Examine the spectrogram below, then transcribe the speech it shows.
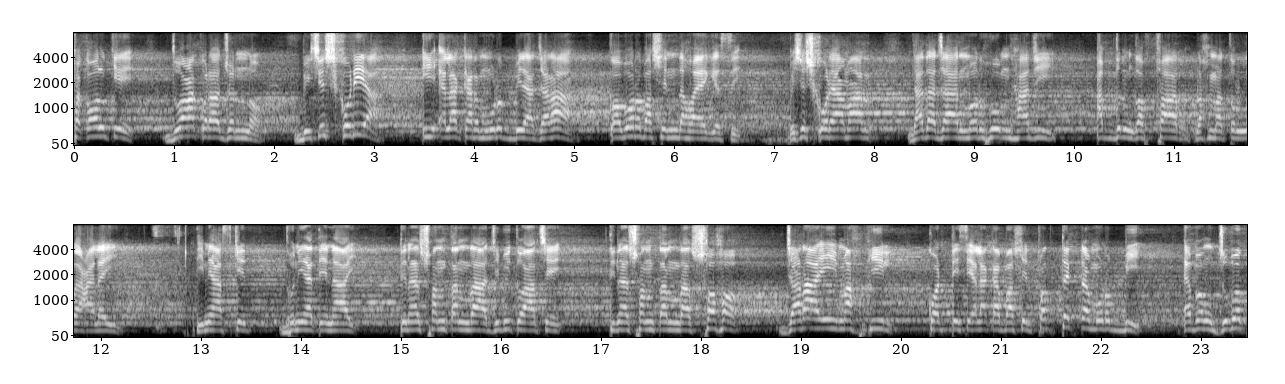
সকলকে দোয়া করার জন্য বিশেষ করিয়া এই এলাকার মুরব্বীরা যারা কবর বাসিন্দা হয়ে গেছে, বিশেষ করে আমার দাদা যান মরহুম হাজি আব্দুল গফ্ফার রহমাতুল্লাহ আলাই, তিনি আজকে দুনিয়াতে নাই, তেনার সন্তানরা জীবিত আছে, তিনার সন্তানরা সহ যারা এই মাহফিল করতেছে এলাকাবাসীর প্রত্যেকটা মুরব্বী এবং যুবক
